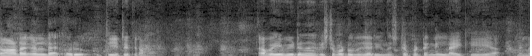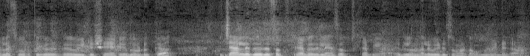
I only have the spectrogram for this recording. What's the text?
കാടകളുടെ ഒരു തീറ്റക്രമം. അപ്പോൾ ഈ വീഡിയോ നിങ്ങൾക്ക് ഇഷ്ടപ്പെട്ടു എന്ന് വിചാരിക്കുന്നു. ഇഷ്ടപ്പെട്ടെങ്കിൽ ലൈക്ക് ചെയ്യുക. നിങ്ങളുടെ സുഹൃത്തുക്കൾക്ക് വീഡിയോ ഷെയർ ചെയ്ത് കൊടുക്കുക. ഈ ചാനൽ ഇതുവരെ സബ്സ്ക്രൈബ് ചെയ്തില്ലെങ്കിൽ സബ്സ്ക്രൈബ് ചെയ്യുക. ഇതിലും നല്ല വീഡിയോസുമായിട്ട് നമുക്ക് വീണ്ടും കാണാം.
